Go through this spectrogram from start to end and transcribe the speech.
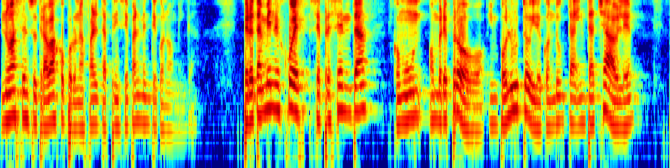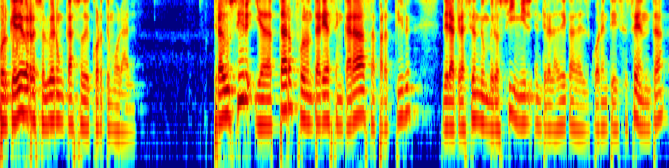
no hacen su trabajo por una falta principalmente económica. Pero también el juez se presenta como un hombre probo, impoluto y de conducta intachable, porque debe resolver un caso de corte moral. Traducir y adaptar fueron tareas encaradas a partir de la creación de un verosímil entre las décadas del 40 y 60,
